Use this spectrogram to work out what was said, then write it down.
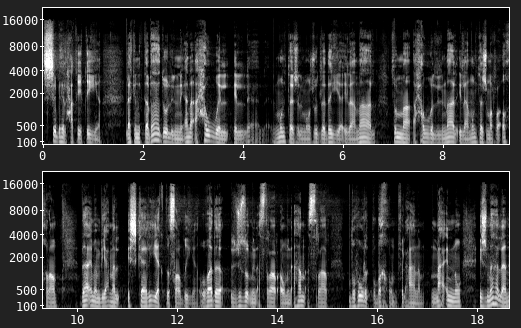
شبه الحقيقية. لكن التبادل إني أنا أحول المنتج الموجود لدي إلى مال ثم أحول المال إلى منتج مرة أخرى دائما بيعمل إشكالية اقتصادية وهذا جزء من أسرار أو من أهم أسرار ظهور التضخم في العالم. مع إنه اجمالا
